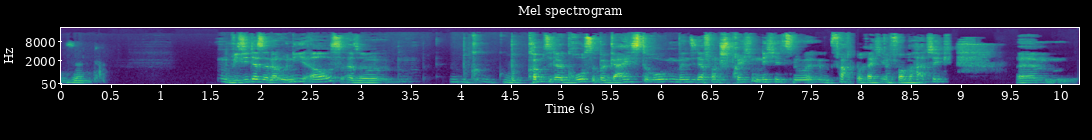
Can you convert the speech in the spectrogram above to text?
sind. Wie sieht das an der Uni aus? Also bekommt sie da große Begeisterung, wenn sie davon sprechen, nicht jetzt nur im Fachbereich Informatik, ähm,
